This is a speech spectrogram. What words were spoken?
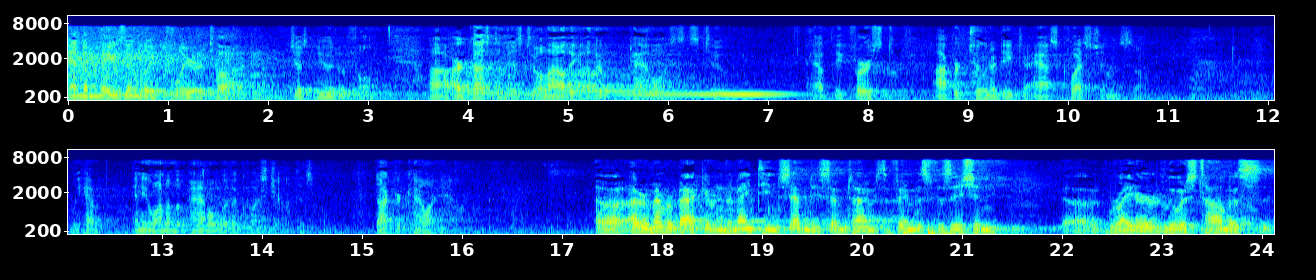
and amazingly clear talk. Just beautiful. Uh, our custom is to allow the other panelists to have the first opportunity to ask questions. So we have anyone on the panel with a question at this point? Dr. Callahan. Uh, I remember back in the 1970s, sometimes the famous physician uh, writer Lewis Thomas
